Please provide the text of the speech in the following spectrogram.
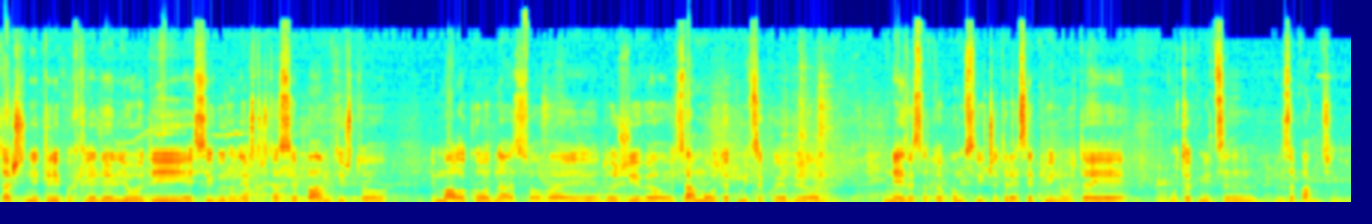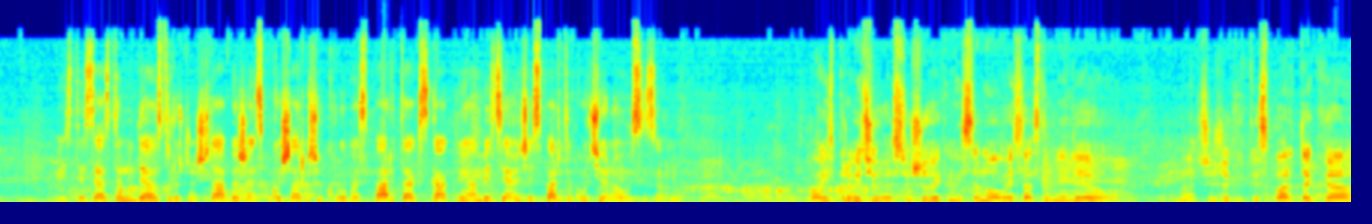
tačnije 3.500 ljudi je sigurno nešto što se pamti, što je malo ko od nas ovaj, doživeo. Sama utakmica koja je bila nezvesna tokom svih 40 minuta je utakmica za pamćenje. Vi ste sastavni deo stručnog štaba ženskog košarkaškog kluba Spartak. S kakvim ambicijama će Spartak ući u novu sezonu? Pa ispravit ću vas, još uvek nisam ovaj sastavni deo znači, ŽKK Spartaka.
